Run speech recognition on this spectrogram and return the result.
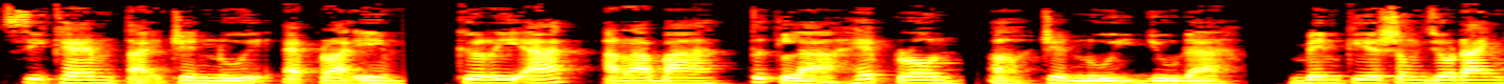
Sichem tại trên núi Ephraim, Kiriat Araba tức là Hebron ở trên núi Juda. Bên kia sông Jordan,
